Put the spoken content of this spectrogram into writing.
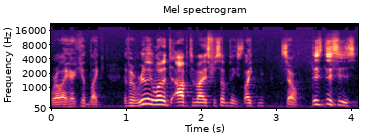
where like I could like if I really wanted to optimize for something like so this this is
